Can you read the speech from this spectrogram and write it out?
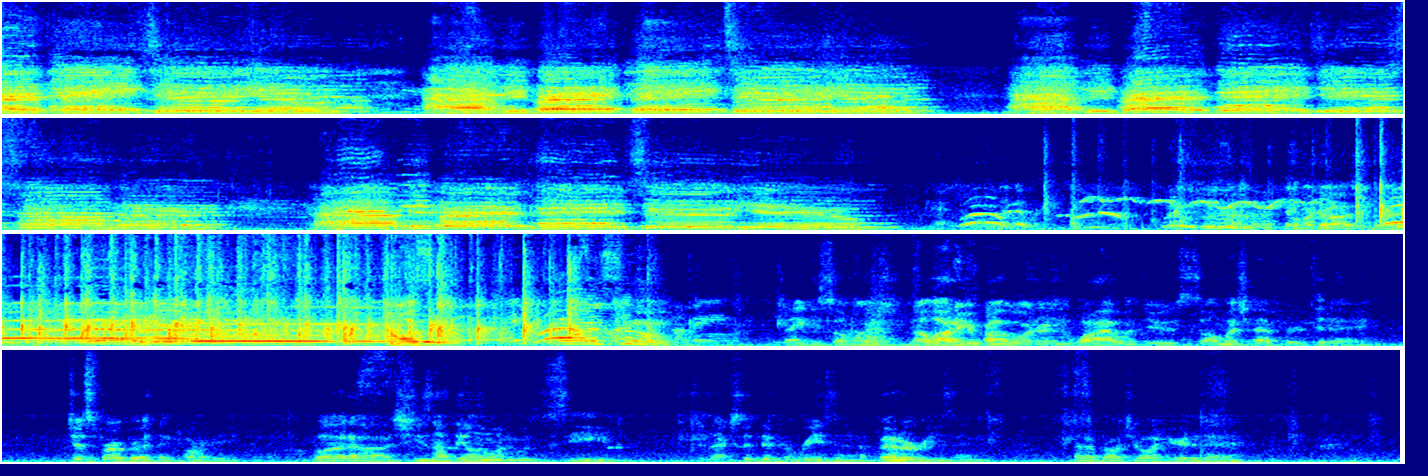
much effort today just for a birthday party. But uh, she's not the only one who was deceived. There's actually a different reason and a better reason that I brought you all here today.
